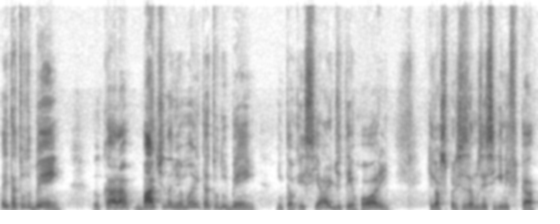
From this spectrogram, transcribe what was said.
e tá tudo bem. O cara bate na minha mãe e tá tudo bem. Então, esse ar de terror que nós precisamos ressignificar.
